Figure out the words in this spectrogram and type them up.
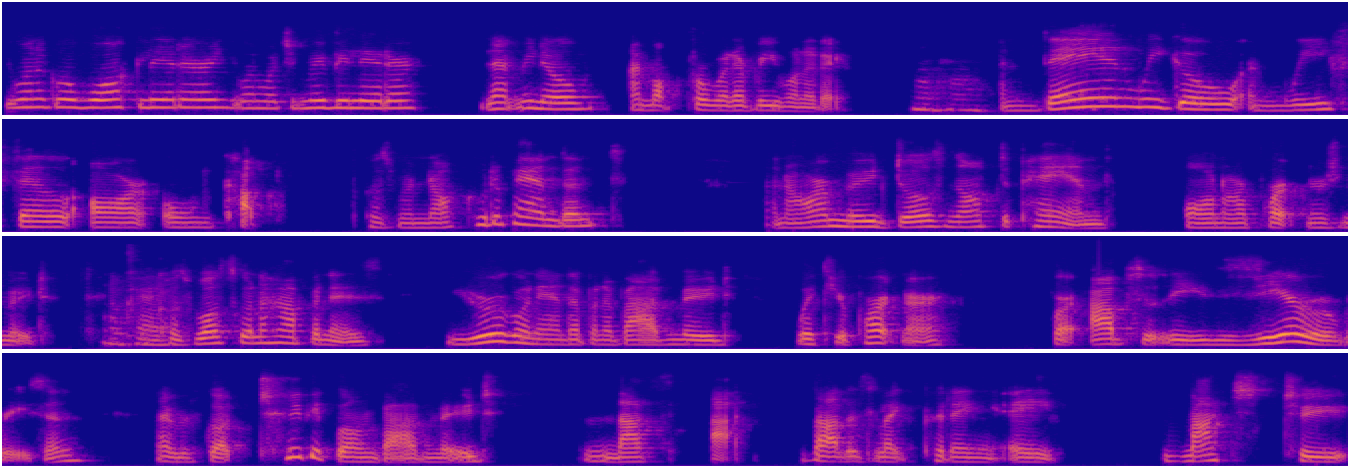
You want to go walk later? You want to watch a movie later? let me know. I'm up for whatever you want to do. Mm-hmm. And then we go and we fill our own cup because we're not codependent and our mood does not depend on our partner's mood. Okay. Because what's going to happen is you're going to end up in a bad mood with your partner for absolutely zero reason. Now we've got two people in bad mood, and that's that is like putting a match to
